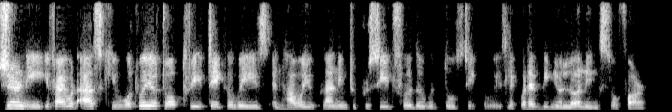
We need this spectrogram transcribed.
journey, if I would ask you, what were your top three takeaways and how are you planning to proceed further with those takeaways? Like, what have been your learnings so far?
